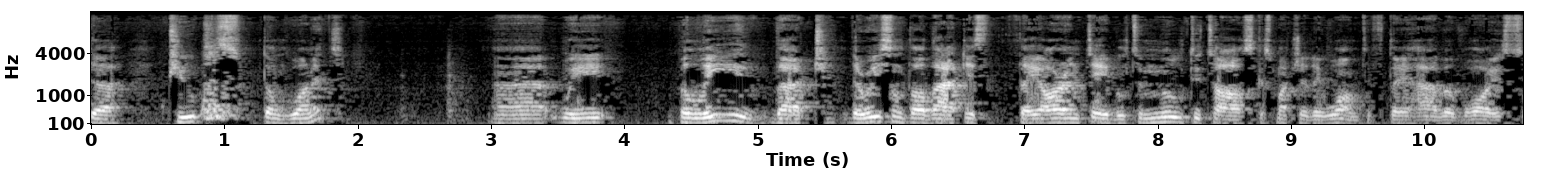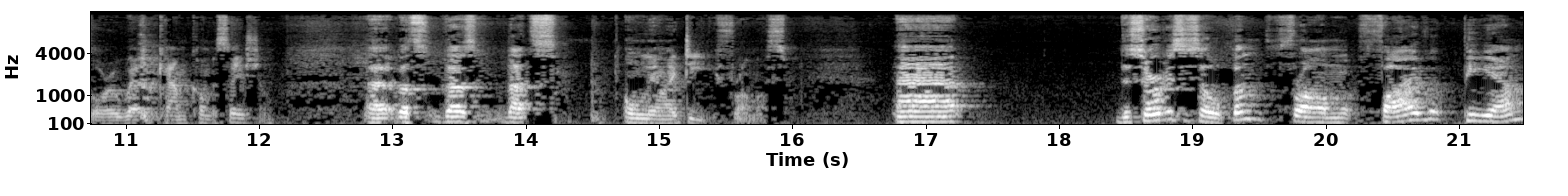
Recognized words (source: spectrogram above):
the pupils don't want it. Uh, we believe that the reason for that is they aren't able to multitask as much as they want if they have a voice or a webcam conversation. Uh, but that's, that's, only an idea from us. Uh, the service is open from 5 p.m.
